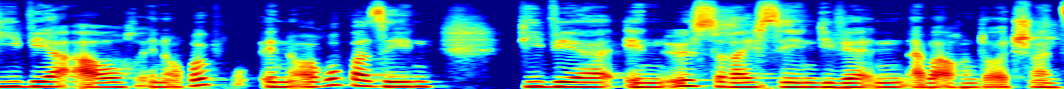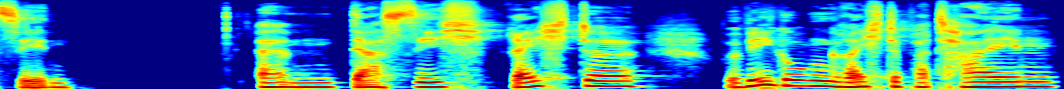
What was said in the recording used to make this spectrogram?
die wir auch in Europa, in Europa sehen, die wir in Österreich sehen, die wir in, aber auch in Deutschland sehen dass sich rechte Bewegungen, rechte Parteien,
